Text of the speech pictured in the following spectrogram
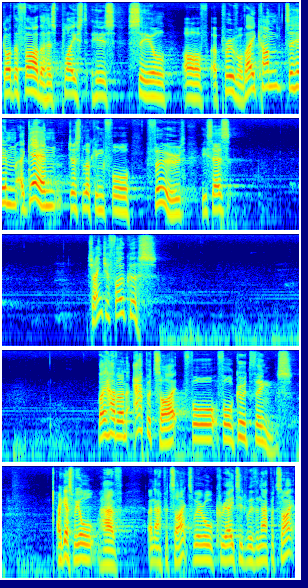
God the Father has placed his seal of approval. They come to him again just looking for food. He says, Change your focus. They have an appetite for, for good things. I guess we all have an appetite. We're all created with an appetite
